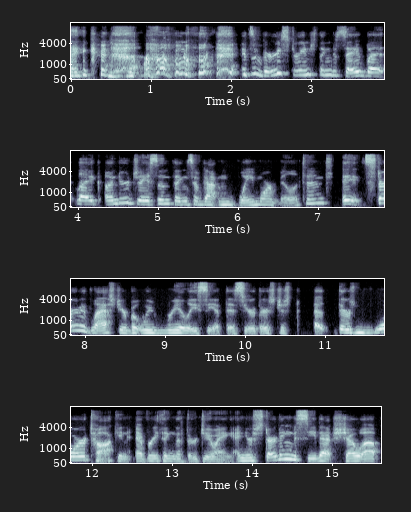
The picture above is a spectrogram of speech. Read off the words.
Like um, it's a very strange thing to say, but like under Jason, things have gotten way more militant. It started last year, but we really see it this year. There's just uh, there's war talk in everything that they're doing, and you're starting to see that show up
